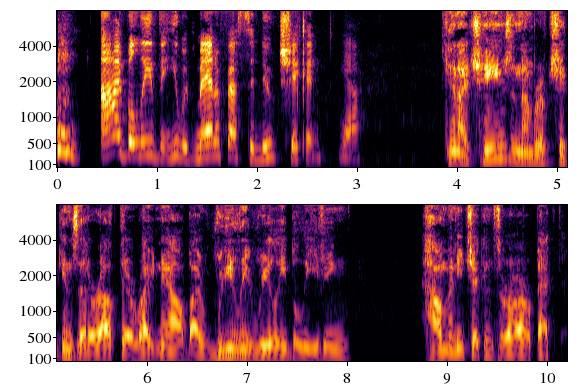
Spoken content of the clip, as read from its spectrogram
I believe that you would manifest a new chicken. Yeah. Can I change the number of chickens that are out there right now by really, really believing how many chickens there are back there?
